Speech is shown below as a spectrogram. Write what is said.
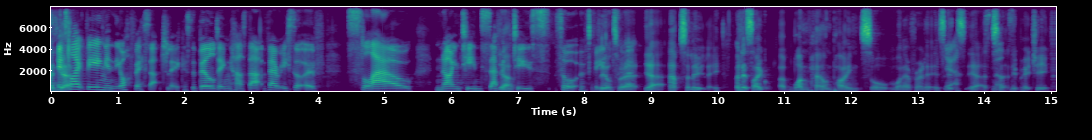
and It's get like being in the office actually, because the building has that very sort of slough 1970s sort of feel, feel to it. Yeah, absolutely. And it's like uh, one pound pints or whatever it is. Yeah, it's yeah, it's, it's certainly pretty cheap.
